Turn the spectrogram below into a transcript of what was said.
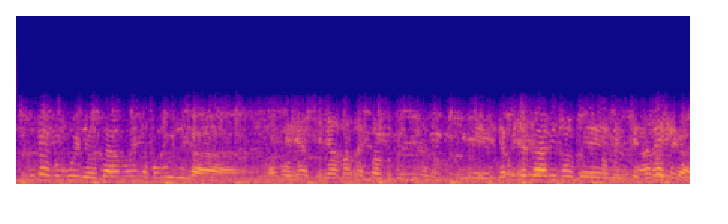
sí, está con Willy, estaba moviendo con Willy la... la. Sería, sería más respaldo que el dinero. Y Cepita estaba viendo lo que en América.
